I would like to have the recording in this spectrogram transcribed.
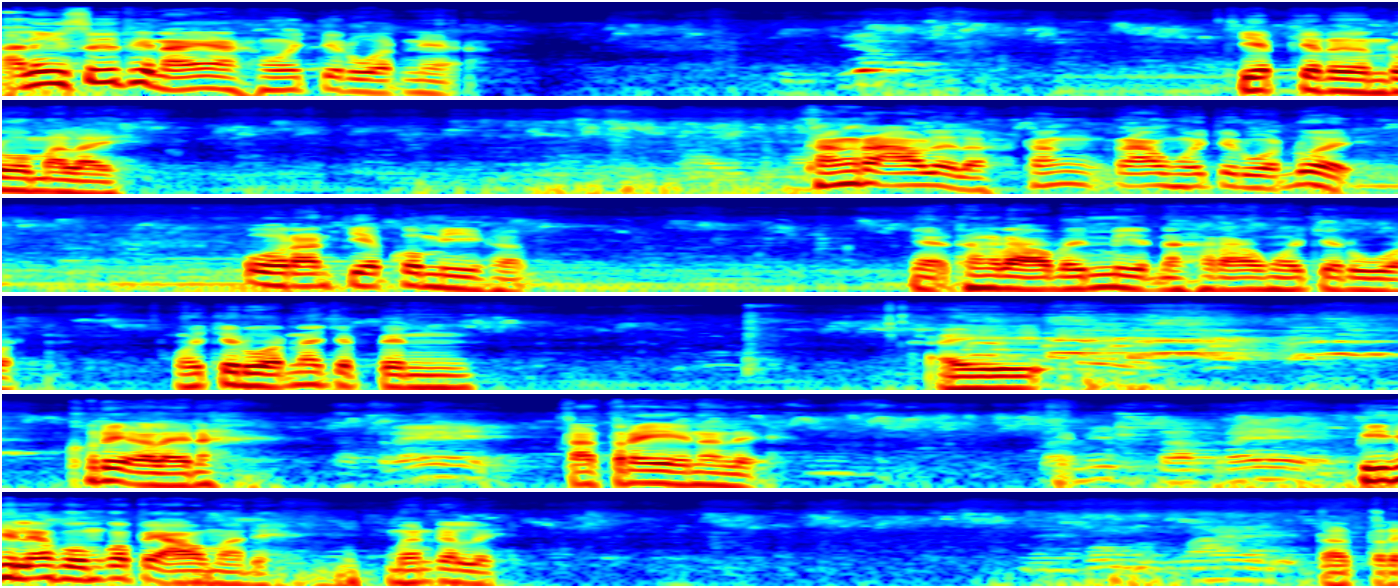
อันนี้ซื้อที่ไหนอะหัวจรวดเนี่ย เจี๊ยบเจริญรวมอะไร ทั้งราวเลยเหรอทั้งราวหัวจรวดด้วย โอ้ร้านเจี๊ยบก็มีครับ เนี่ยทั้งราวใบมีดนะราวหัวจรวด หัวจรวดน่าจะเป็น ไอเขาเรียกอะไรนะตาเตรนั่นแหละปีที่แล้วผมก็ไปเอามาเด็เหมือนกันเลยตาเตร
